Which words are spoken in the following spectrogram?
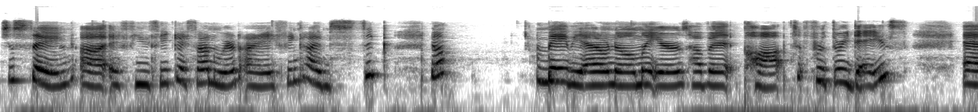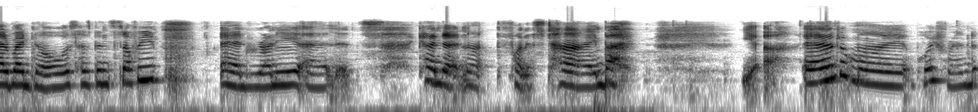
just saying, uh, if you think I sound weird, I think I'm sick. No, maybe, I don't know. My ears haven't popped for three days. And my nose has been stuffy and runny, and it's kind of not the funnest time, but yeah. And my boyfriend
